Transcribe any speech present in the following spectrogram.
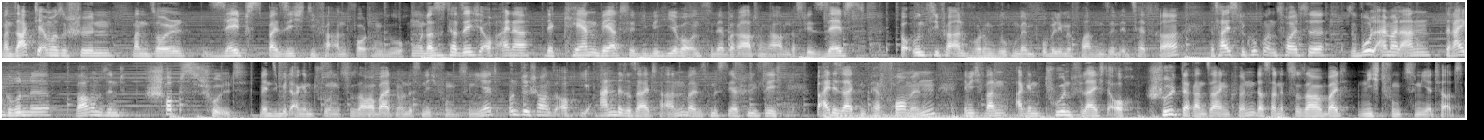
Man sagt ja immer so schön, man soll selbst bei sich die Verantwortung suchen und das ist tatsächlich auch einer der Kernwerte, die wir hier bei uns in der Beratung haben, dass wir selbst bei uns die Verantwortung suchen, wenn Probleme vorhanden sind etc. Das heißt, wir gucken uns heute sowohl einmal an drei Gründe, warum sind Shops schuld, wenn sie mit Agenturen zusammenarbeiten und es nicht funktioniert. Und wir schauen uns auch die andere Seite an, weil es müssen ja schließlich beide Seiten performen, nämlich wann Agenturen vielleicht auch schuld daran sein können, dass eine Zusammenarbeit nicht funktioniert hat.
